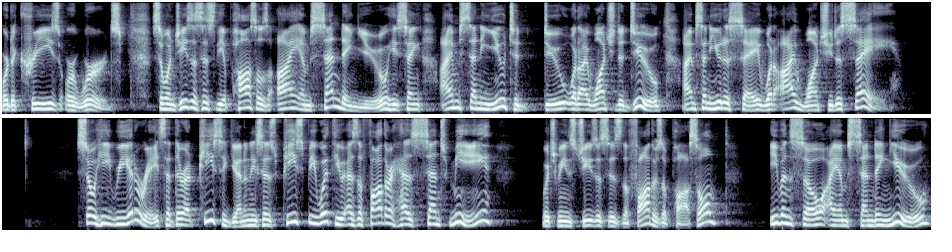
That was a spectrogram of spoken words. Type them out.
or decrees or words. So when Jesus says to the apostles, I am sending you, he's saying, I'm sending you to do what I want you to do. I'm sending you to say what I want you to say. So he reiterates that they're at peace again, and he says, Peace be with you as the Father has sent me, which means Jesus is the Father's apostle. Even so, I am sending you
